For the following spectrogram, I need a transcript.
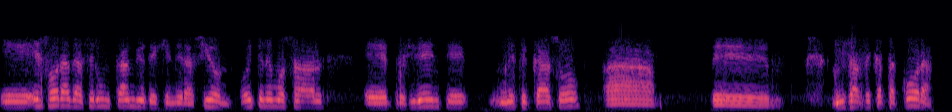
eh, es hora de hacer un cambio de generación. Hoy tenemos al presidente, en este caso, a Luis Arce Catacora,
